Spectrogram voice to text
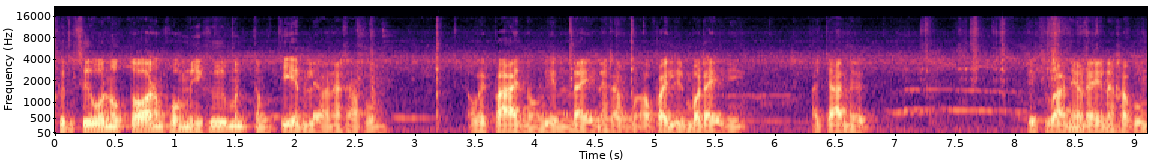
ขึ้นชื่อว่านกตอน้ำผมนี่คือมันต้องเจนแล้วนะครับ ผม เอาไปป้ายต้องเรียนได้นะครับ เอาไปเรียนบ่ได้นี่อาจารย์เนิด เรียกว่าแนวใดนะครับ ผม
